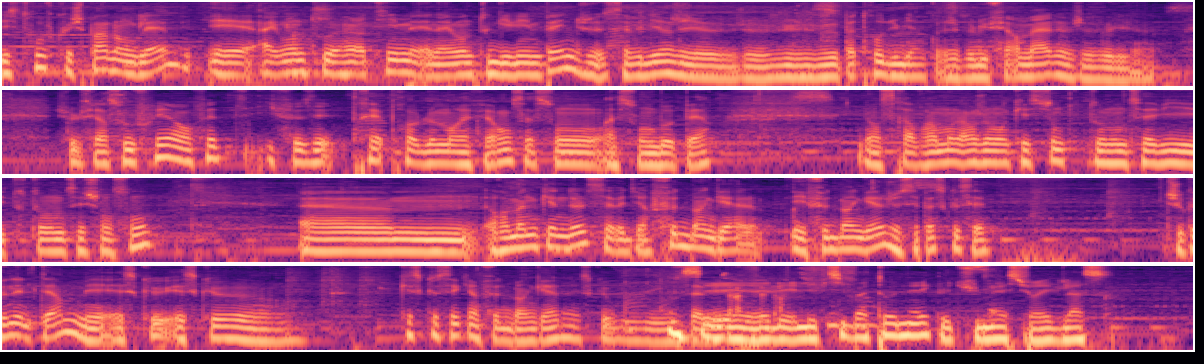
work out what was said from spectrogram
il se trouve que je parle anglais et I want to hurt him and I want to give him pain, ça veut dire je, je, veux pas trop du bien, je veux lui faire mal, je veux, je veux le faire souffrir. En fait, il faisait très probablement référence à son, à son beau-père. Il en sera vraiment largement question tout au long de sa vie et tout au long de ses chansons. Euh, Roman Candle, ça veut dire feu de Bengale. Et feu de Bengale, je sais pas ce que c'est. Je connais le terme, mais est-ce que, est-ce que, Qu'est-ce que c'est qu'un feu de Bengale? Est-ce que vous, savez? C'est les, petits bâtonnets que tu mets sur les glaces.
